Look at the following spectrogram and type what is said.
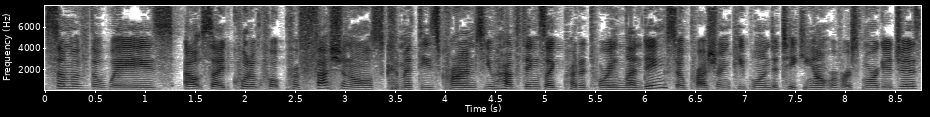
some of the ways outside quote unquote professionals commit these crimes, you have things like predatory lending, so pressuring people into taking out reverse mortgages,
